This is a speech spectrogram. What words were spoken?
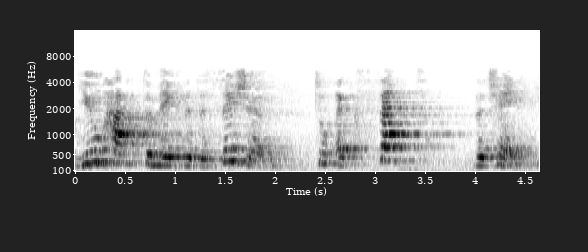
You have to make the decision to accept the change.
